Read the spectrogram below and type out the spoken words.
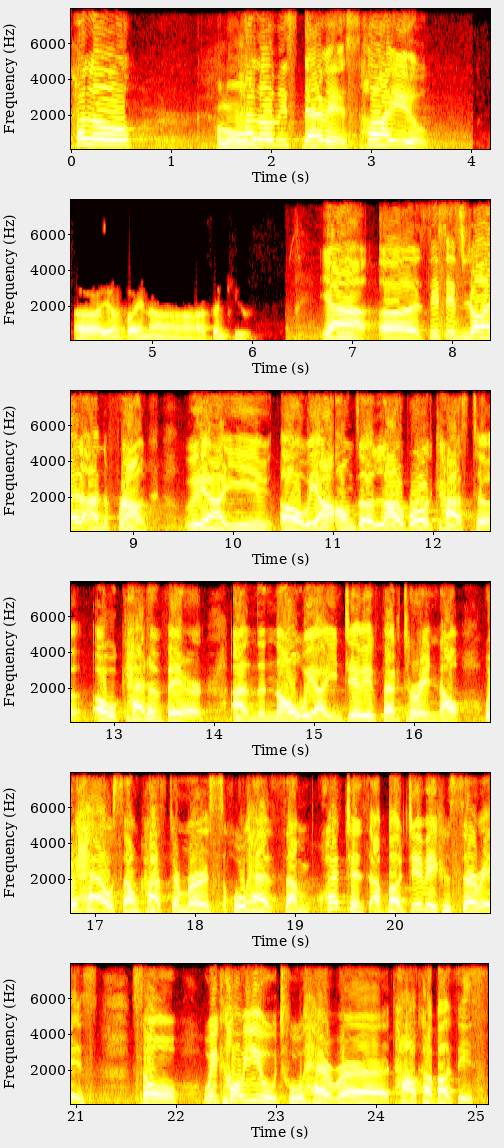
Hello, Hello. hello, Miss Davis. How are you? Uh, I am fine, uh, thank you. Yeah, uh, this is Royal and Frank. We are in, uh, we are on the live broadcast of Canton Fair, and now we are in GWEIKE factory now. We have some customers who has some questions about GWEIKE service, so we call you to have a talk about this.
